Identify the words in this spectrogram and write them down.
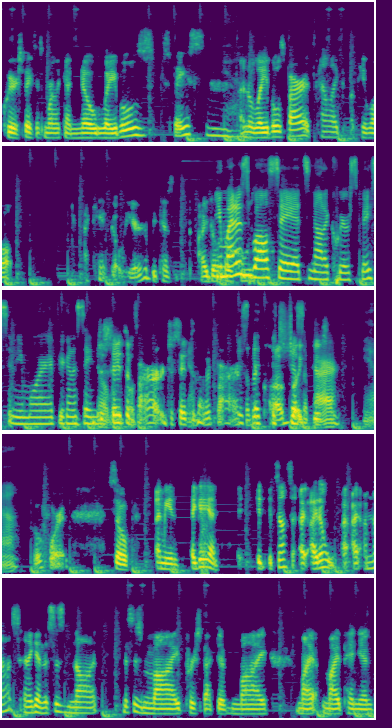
queer space it's more like a no labels space yeah. a no labels bar it's kind of like okay well i can't go here because i don't You might as well say it's not a queer space anymore if you're gonna say no. just say it's a labels. bar just say it's Yeah. another bar Just- another it- club it's just like a bar. Yeah. go for it so i mean again it, it's not I, I don't I, i'm not and again this is not this is my perspective my my my opinion.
